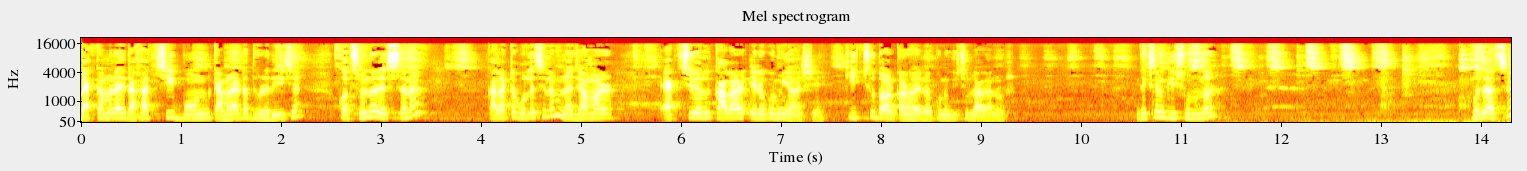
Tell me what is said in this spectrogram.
ব্যাক ক্যামেরায় দেখাচ্ছি বোন ক্যামেরাটা ধরে দিয়েছে। কত সুন্দর এসছে না? কালারটা বলেছিলাম না যে আমার অ্যাকচুয়াল কালার এরকমই আসে। কিচ্ছু দরকার হয় না, কোনো কিছু লাগানোর। দেখছেন কি সুন্দর? বোঝা যাচ্ছে?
